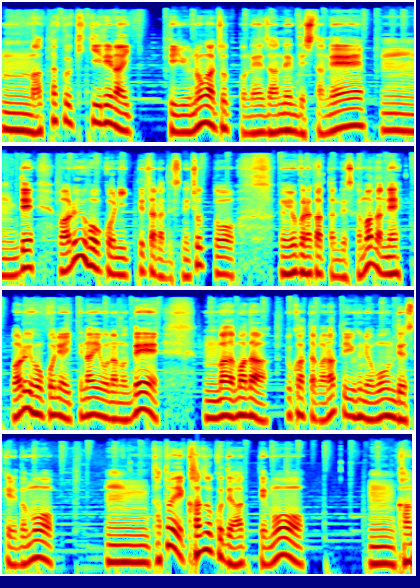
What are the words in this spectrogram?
うん、全く聞き入れないっっていうのがちょっとね、残念でしたね。うん、で、悪い方向に行ってたらですね、ちょっと良くなかったんですが、まだね、悪い方向には行ってないようなので、うん、まだまだ良かったかなというふうに思うんですけれども、うん、たとえ家族であっても、うん、考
